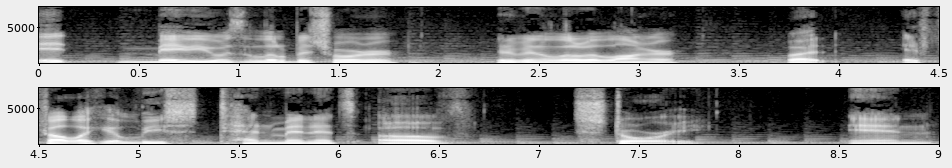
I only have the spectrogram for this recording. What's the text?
it maybe was a little bit shorter, could have been a little bit longer, but it felt like at least 10 minutes of story in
